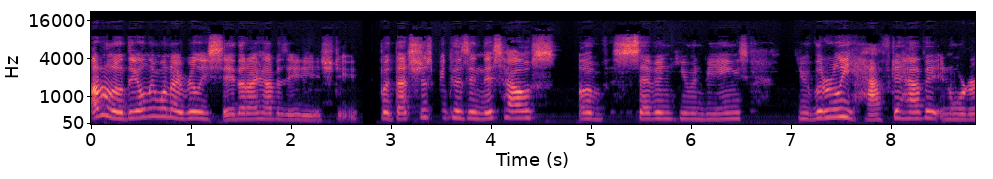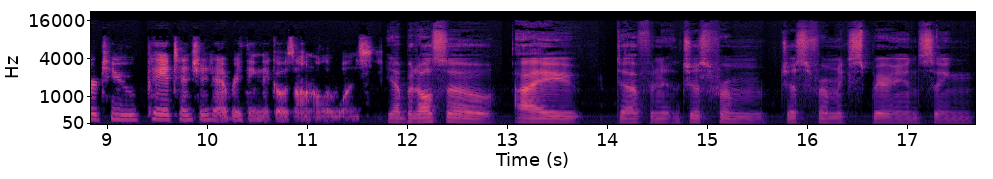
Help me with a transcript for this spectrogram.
I don't know. The only one I really say that I have is ADHD. But that's just because in this house of seven human beings, you literally have to have it in order to pay attention to everything that goes on all at once. Yeah, but also I definitely just from just from experiencing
